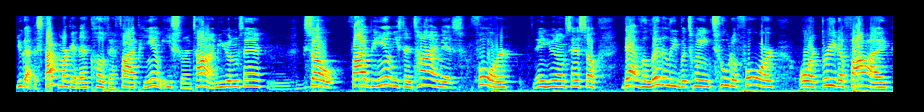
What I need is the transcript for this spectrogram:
you got the stock market that closed at 5 p.m. Eastern time. You get what I'm saying? Mm-hmm. So 5 p.m. Eastern time is 4. And you know what I'm saying? So that validity between 2 to 4 or 3 to 5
